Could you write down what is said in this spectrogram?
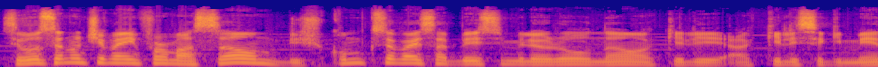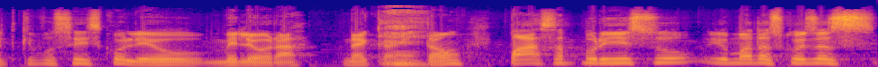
se você não tiver informação, bicho, como que você vai saber se melhorou ou não aquele, aquele segmento que você escolheu melhorar, né, cara? É. Então, passa por isso e uma das coisas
